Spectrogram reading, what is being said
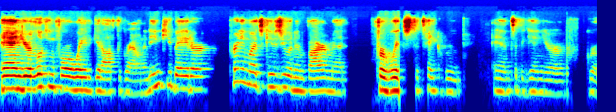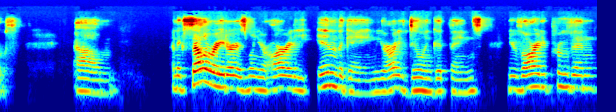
and you're looking for a way to get off the ground. An incubator pretty much gives you an environment for which to take root and to begin your growth. Um, an accelerator is when you're already in the game, you're already doing good things, you've already proven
